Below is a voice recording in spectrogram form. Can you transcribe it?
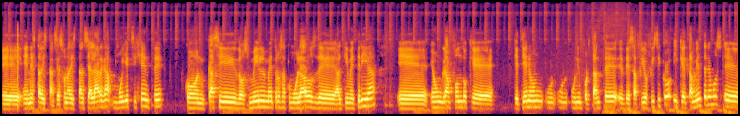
en esta distancia. Es una distancia larga, muy exigente, con casi 2.000 metros acumulados de altimetría. es un gran fondo que, que tiene un, un, importante eh, desafío físico y que también tenemos eh,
